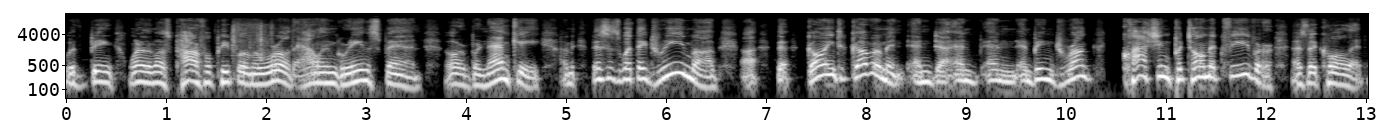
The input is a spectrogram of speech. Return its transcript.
with being one of the most powerful people in the world, Alan Greenspan or Bernanke? I mean, this is what they dream of: uh, the, going to government and uh, and and and being drunk catching Potomac fever, as they call it.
